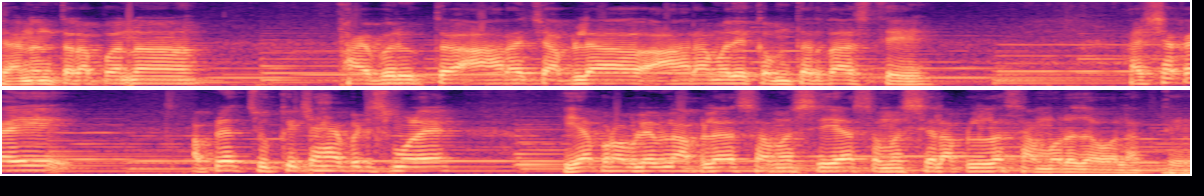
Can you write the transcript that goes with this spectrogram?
त्यानंतर आपण फायबरयुक्त आहाराची आपल्या आहारामध्ये कमतरता असते. अशा काही आपल्या चुकीच्या हॅबिट्समुळे या प्रॉब्लेमला आपल्याला समस्या या समस्येला आपल्याला सामोरं जावं लागते.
